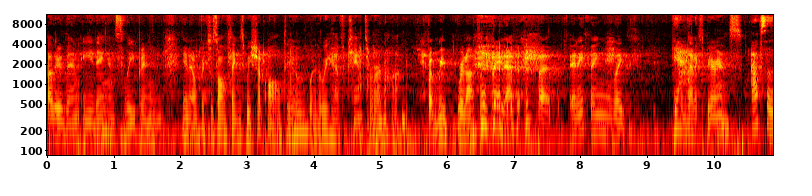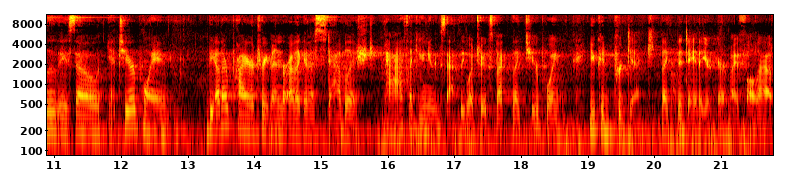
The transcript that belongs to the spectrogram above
other than eating and sleeping, you know, which is all things we should all do, whether we have cancer or not, but we, we're not great at. But anything like yeah. from that experience? Absolutely. So, yeah, to your point, the other prior treatment are like an established path, like you knew exactly what to expect. Like to your point, you could predict like the day that your hair might fall out.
